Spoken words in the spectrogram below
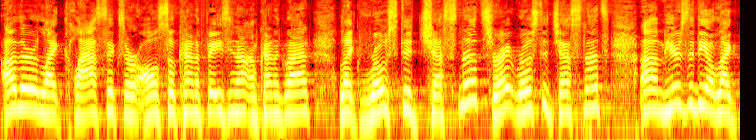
Other like classics are also kind of phasing out. I'm kind of glad. Like roasted chestnuts, right? Roasted chestnuts. Um, here's the deal. Like,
